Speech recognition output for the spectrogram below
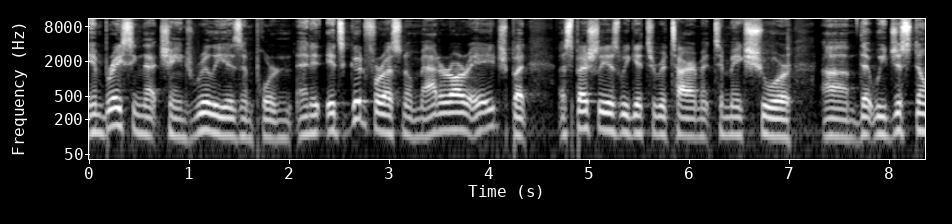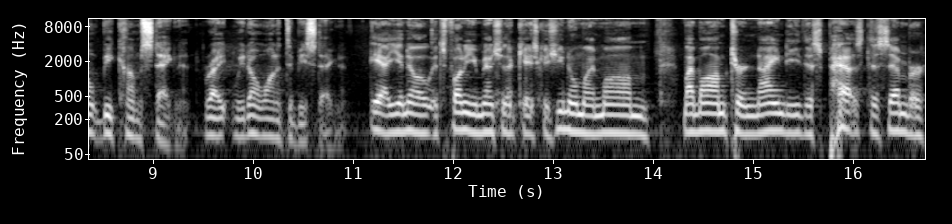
embracing that change really is important. And it, it's good for us no matter our age, but especially as we get to retirement to make sure um, that we just don't become stagnant, right? We don't want it to be stagnant. Yeah, you know, it's funny you mentioned that Casey because you know my mom. My mom turned ninety this past December,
